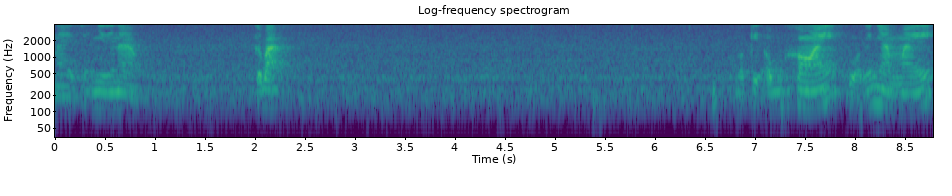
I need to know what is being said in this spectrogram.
này sẽ như thế nào. Các bạn. Một cái ống khói của cái nhà máy.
